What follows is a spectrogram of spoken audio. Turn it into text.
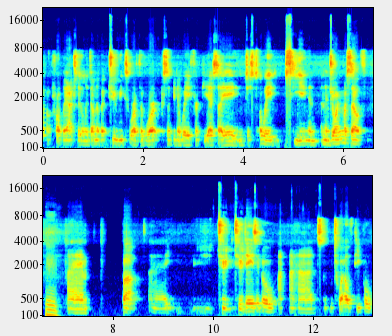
I've probably actually only done about two weeks worth of work because I've been away for PSIA and just away skiing and, and enjoying myself. Um, but uh, two two days ago, I, had twelve people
